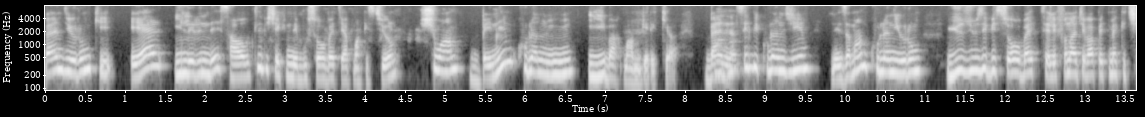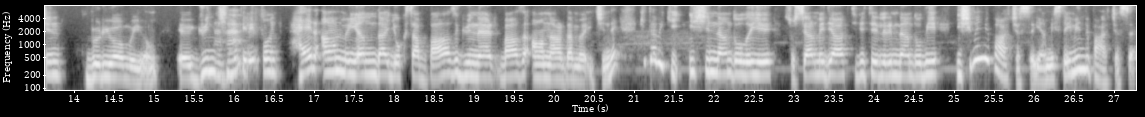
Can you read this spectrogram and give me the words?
ben diyorum ki eğer ilerinde sağlıklı bir şekilde bu sohbet yapmak istiyorum şu an benim kullanımım iyi bakmam gerekiyor. Ben Hı hı. nasıl bir kullanıcıyım? Ne zaman kullanıyorum? Yüz yüze bir sohbet, telefona cevap etmek için bölüyor muyum? Ee, gün içinde telefon her an mı yanında yoksa bazı günler, bazı anlarda mı içinde? Ki tabii ki işinden dolayı, sosyal medya aktivitelerimden dolayı işimin bir parçası, yani mesleğimin bir parçası.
